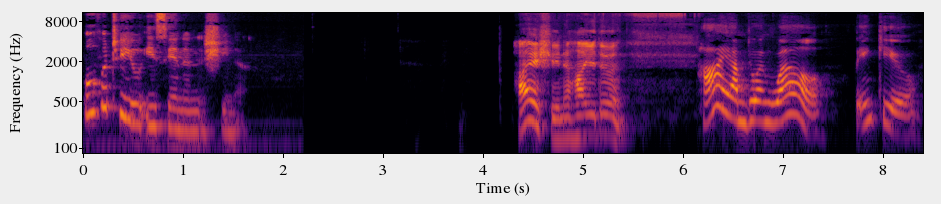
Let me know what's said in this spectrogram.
Over to you, Yi Xian Ng and Ashina. Hi, Ashina. How are you doing? Hi, I'm doing well. Thank you.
